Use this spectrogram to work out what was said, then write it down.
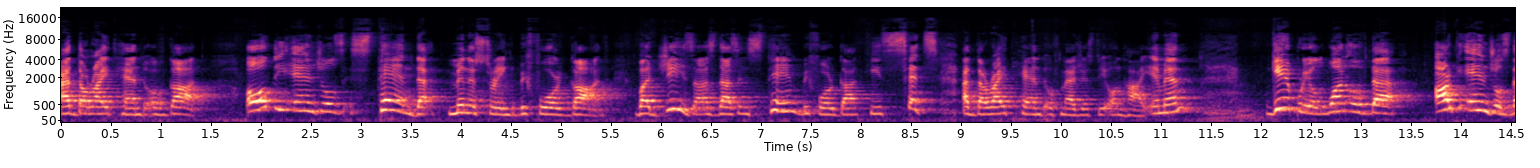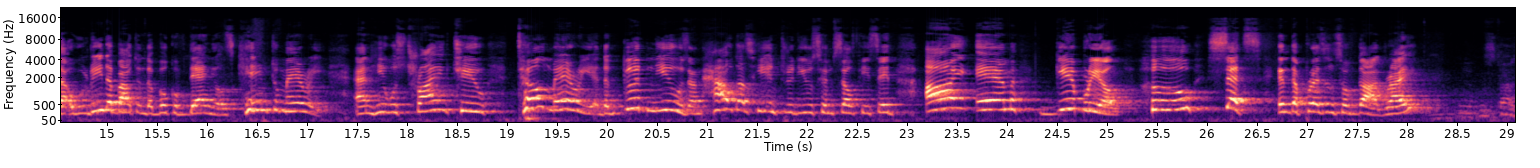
at the right hand of God. All the angels stand ministering before God. But Jesus doesn't stand before God. He sits at the right hand of majesty on high. Amen? Gabriel, one of the archangels that we read about in the book of Daniel came to Mary and he was trying to tell Mary the good news. And how does he introduce himself? He said, I am Gabriel who sits in the presence of God, right?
